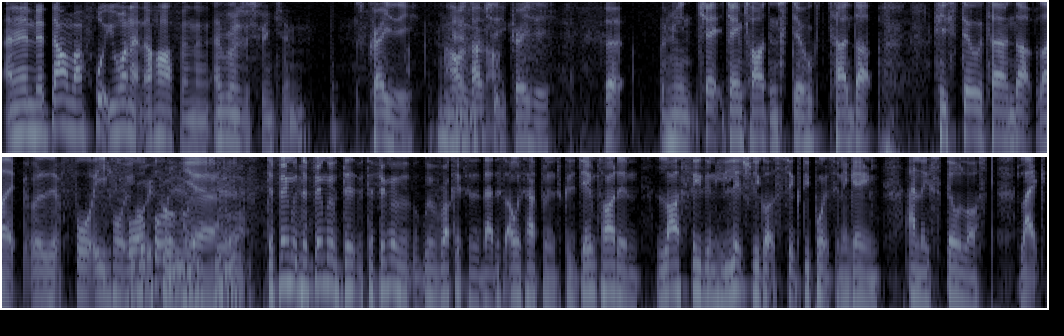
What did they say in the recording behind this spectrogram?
and then they're down by 41 at the half, and then everyone's just thinking, It's crazy. I was- Absolutely crazy. But, I mean, J- James Harden still turned up. He still turned up, like, was it 44 44 points? Yeah. yeah. The thing, with the thing with the, the thing with, with Rockets is that this always happens because James Harden last season he literally got sixty points in a game and they still lost. Like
